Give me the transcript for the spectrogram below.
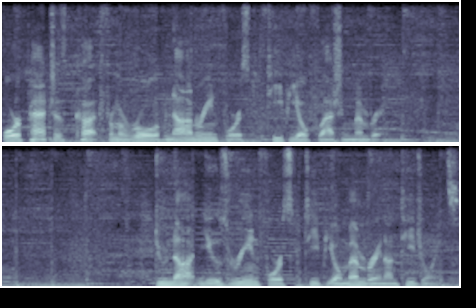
or patches cut from a roll of non-reinforced TPO flashing membrane. Do not use reinforced TPO membrane on T-joints.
